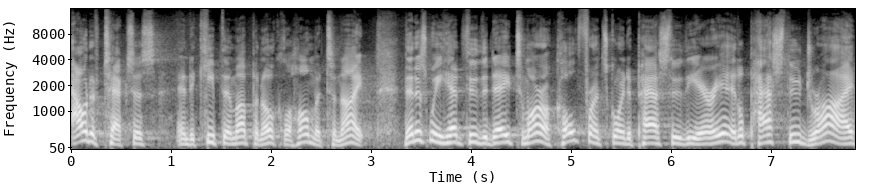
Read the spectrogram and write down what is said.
out of Texas and to keep them up in Oklahoma tonight. Then as we head through the day tomorrow, a cold front's going to pass through the area. It'll pass through dry.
